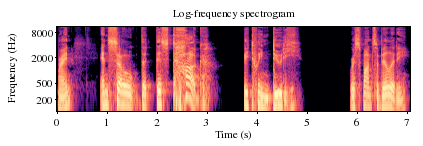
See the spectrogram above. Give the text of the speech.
Right. And so the, this tug between duty, responsibility,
